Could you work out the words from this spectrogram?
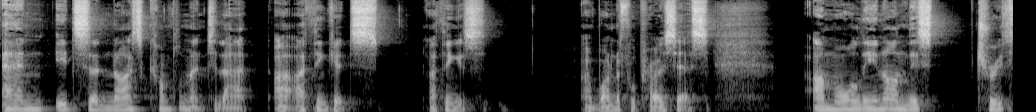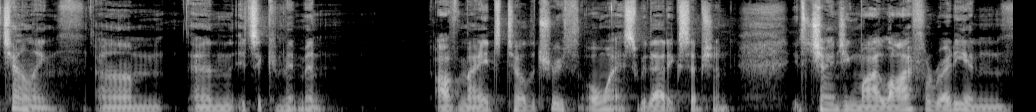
and it's a nice complement to that. I, I think it's I think it's a wonderful process. I'm all in on this truth telling, um, and it's a commitment I've made to tell the truth always, without exception. It's changing my life already, and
